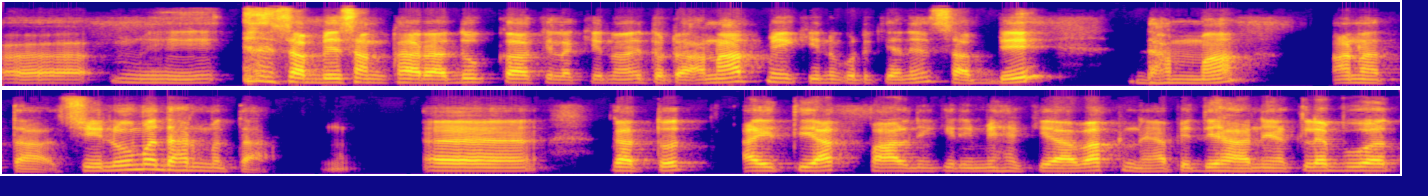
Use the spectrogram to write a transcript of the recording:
සබ්බේ සංකාරා දුක්කා කියලා කියෙනවා. තොට අනාත්මය කියනකොට කියනෙ සබ්බේ ධම්මා අනත්තා. ශිලූම ධර්මතා. ගත්තොත් අයිතියක් පාලනි කිරීම හැකියාවක් නෑ. අපි දෙහානයක් ලැබුවත්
